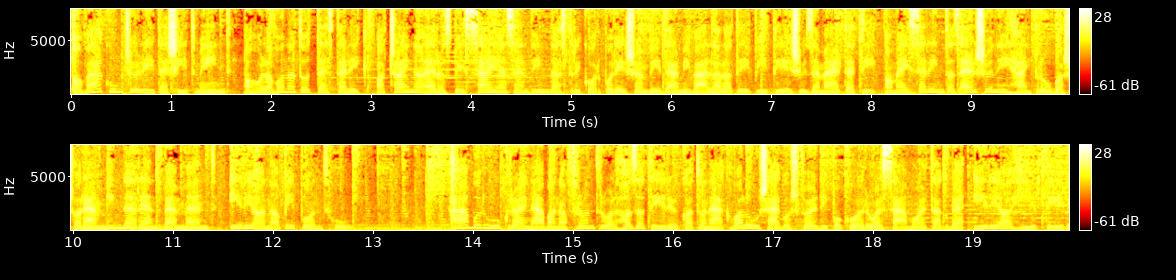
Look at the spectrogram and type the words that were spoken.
A vákumcső létesítményt, ahol a vonatot tesztelik, a China Aerospace Science and Industry Corporation védelmi vállalat építi és üzemelteti, amely szerint az első néhány próba során minden rendben ment, írja a napi.hu. Háború Ukrajnában a frontról hazatérő katonák valóságos földi pokolról számoltak be, írja a Hír TV.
